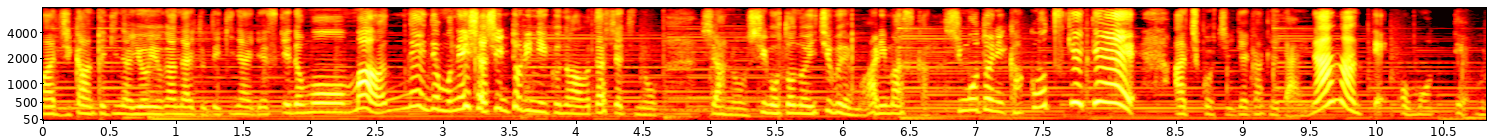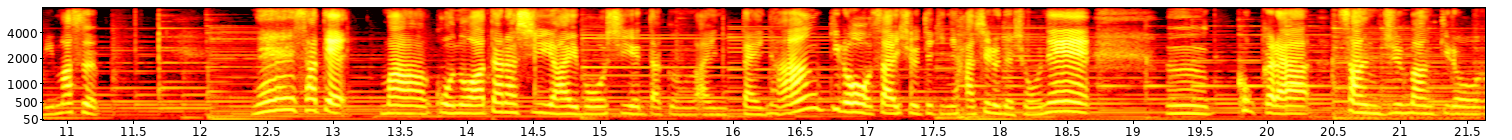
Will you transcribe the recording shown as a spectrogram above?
まあ時間的な余裕がないとできないですけどもまあねでもね写真撮りに行くのは私たちのあの仕事の一部でもありますから仕事にかこつけてあちこち出かけたいななんて思っております。ねさてまあこの新しい相棒シエンタ君は一体何キロ最終的に走るでしょうね。うん、ここから30万キロ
